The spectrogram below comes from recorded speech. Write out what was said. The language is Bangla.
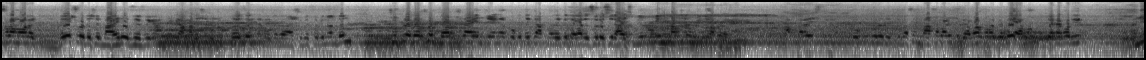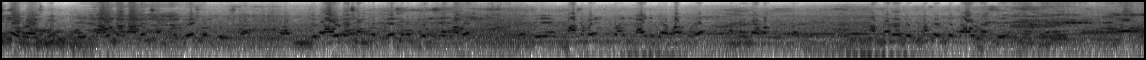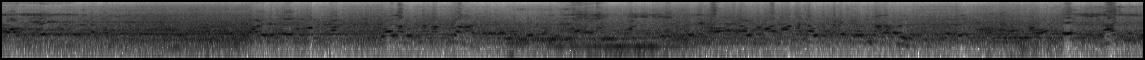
আসসালামু আলাইকুম। দেশ ও দেশের বাইরে যে যেখান থেকে আমাদের সাথে যুক্ত হয়েছেন তাদেরকে শুভেচ্ছা, অভিনন্দন। সুপ্রিয় দর্শক দর্শনা ইঞ্জিনিয়ারিং এর পক্ষ থেকে আপনাদেরকে দেখাতে চলেছি রাইস মিল তিন ফাংশন মিনি আপনারা এই লক্ষ্য করে দেখতে পাচ্ছেন বাসা বাড়িতে ব্যবহার করা যাবে এমন ক্যাটাগরির মিনি রাইস মিল এই চাউলটা পাবেন সম্পূর্ণ ফ্রেশ এবং পরিষ্কার। চাউলটা সম্পূর্ণ ফ্রেশ এবং পরিষ্কার পাবেন যে বাসা বাড়ির কিন্তু লাইনে ব্যবহার করে আপনারা ব্যবহার করতে পারবেন। আপনারা দেখতে পাচ্ছেন যে চাউলটা আছে এখানে চাউল ফ্রেশ এবং পরিষ্কার পাবেন। চাউলের ভিতরে কোনো প্রকার ময়লা আবর্জনা না তোলা হয়। চাউলটা আর ভাঙা চাউলটা থাকে সেটাও কিন্তু আলাদা হয়ে যাবে, ঠিক আছে? আর অনেকে রাইস মিল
